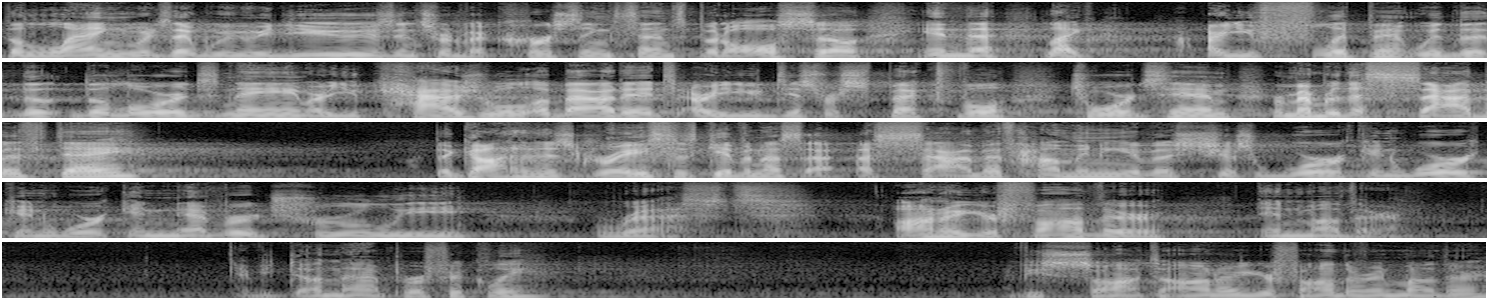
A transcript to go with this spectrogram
the language that we would use in sort of a cursing sense, but also in the like, are you flippant with the, the, the, Lord's name? Are you casual about it? Are you disrespectful towards Him? Remember the Sabbath day? That God in His grace has given us a, a, Sabbath, how many of us just work and work and work and never truly rest? honor your father and mother. Have you done that perfectly? Have you sought to honor your father and mother?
